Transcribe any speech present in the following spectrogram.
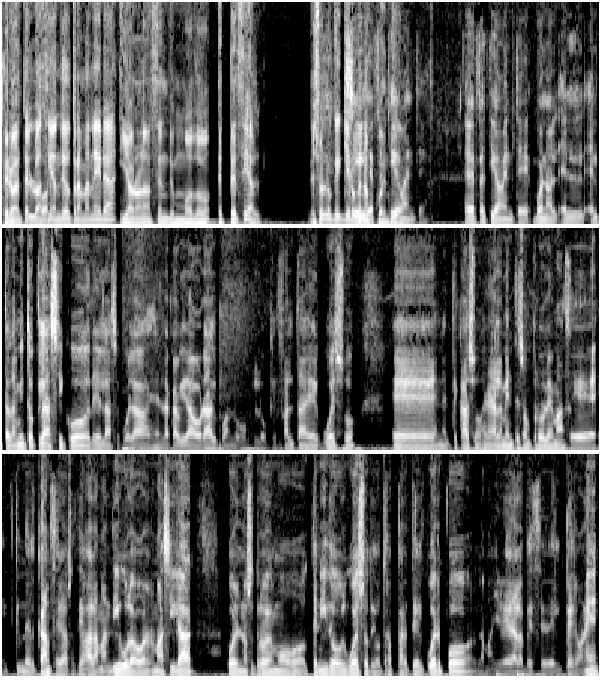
Pero antes lo hacían de otra manera y ahora lo hacen de un modo especial. Eso es lo que quiero que nos efectivamente. Efectivamente. Bueno, el, tratamiento clásico de las secuelas en la cavidad oral, cuando lo que falta es hueso, eh, en este caso generalmente son problemas del cáncer asociados a la mandíbula o al masilar, pues nosotros hemos tenido el hueso de otras partes del cuerpo, la mayoría de las veces del peroné,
